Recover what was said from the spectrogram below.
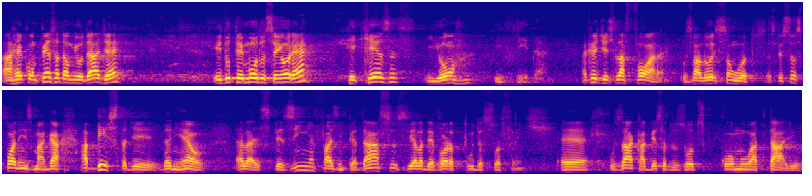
A recompensa da humildade é e do temor do Senhor é riquezas e honra e vida. Acredite, lá fora os valores são outros. As pessoas podem esmagar. A besta de Daniel, ela espezinha, faz em pedaços e ela devora tudo à sua frente é usar a cabeça dos outros como atalho,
